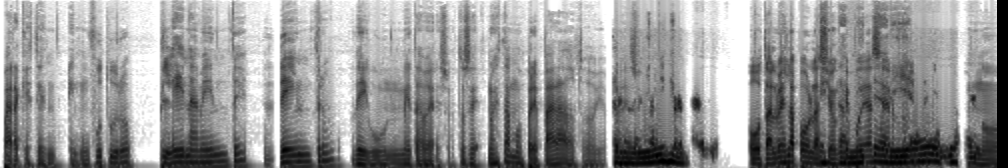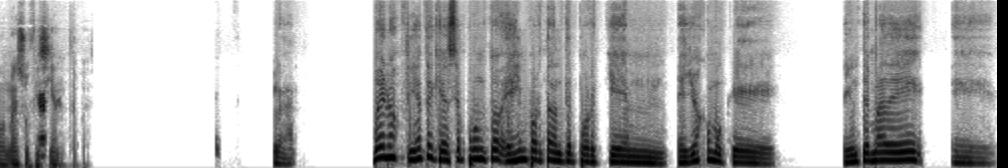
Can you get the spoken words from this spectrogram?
para que estén en un futuro plenamente dentro de un metaverso. Entonces no estamos preparados todavía para eso. O tal vez la población que puede hacerlo no, no es suficiente. Pues. Claro. Bueno, fíjate que ese punto es importante porque mm, ellos como que hay un tema de, eh,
